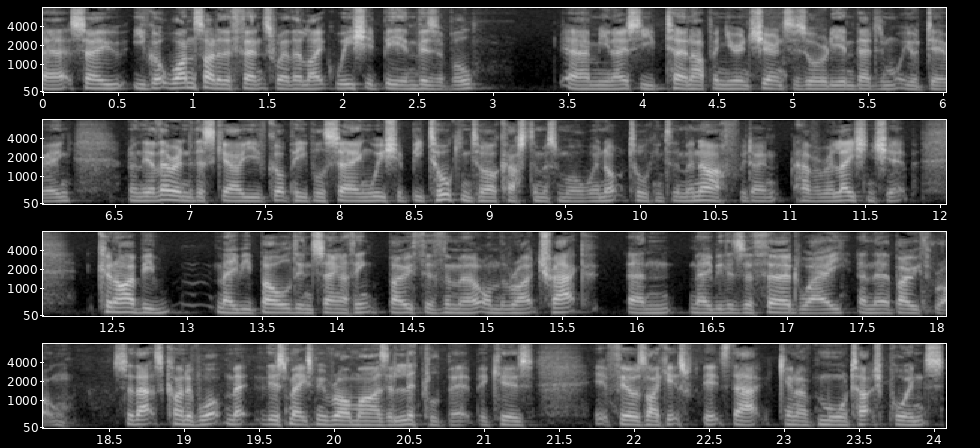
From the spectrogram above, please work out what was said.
Uh, so you've got one side of the fence where they're like, we should be invisible. Um, you know, so you turn up and your insurance is already embedded in what you're doing. And on the other end of the scale, you've got people saying we should be talking to our customers more. We're not talking to them enough. We don't have a relationship. Can I be maybe bold in saying I think both of them are on the right track, and maybe there's a third way, and they're both wrong. So that's kind of what ma- this makes me roll my eyes a little bit because it feels like it's it's that kind of more touch points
